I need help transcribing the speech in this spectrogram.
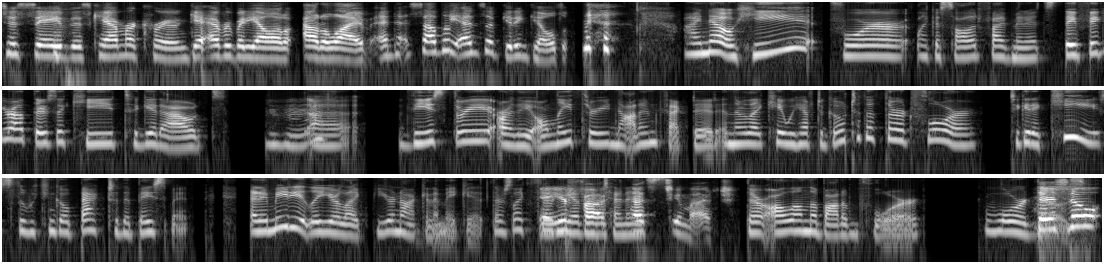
to save this camera crew and get everybody out, out alive, and sadly ends up getting killed. I know he for like a solid five minutes. They figure out there's a key to get out. hmm Uh, these three are the only three not infected, and they're like, "Hey, we have to go to the third floor to get a key so that we can go back to the basement." And immediately you're like, "You're not gonna make it." There's like yeah, thirty you're other fucked. tenants. That's too much. They're all on the bottom floor. Lord, There's knows. no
